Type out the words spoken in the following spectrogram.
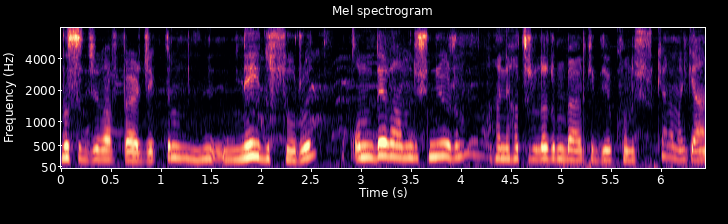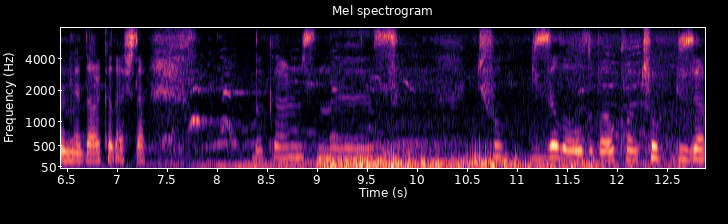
nasıl cevap verecektim, neydi soru. Onu devam düşünüyorum. Hani hatırlarım belki diye konuşurken ama gelmedi arkadaşlar. Bakar mısınız? Çok güzel oldu balkon. Çok güzel.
